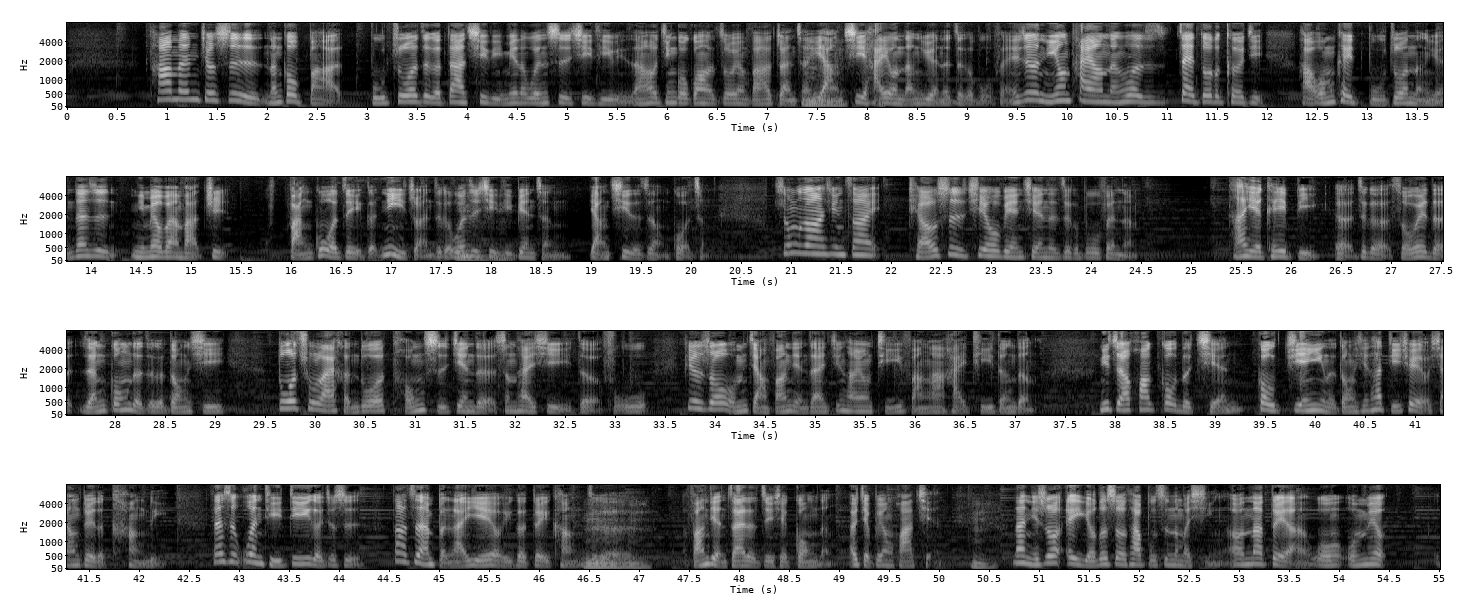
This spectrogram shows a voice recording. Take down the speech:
它们就是能够把捕捉这个大气里面的温室气体，然后经过光合作用把它转成氧气，还有能源的这个部分，嗯、也就是你用太阳能或者是再多的科技。好，我们可以捕捉能源，但是你没有办法去反过这个逆转这个温室气体变成氧气的这种过程。生物多样性在调试气候变迁的这个部分呢，它也可以比呃这个所谓的人工的这个东西多出来很多同时间的生态系的服务。譬如说，我们讲防减灾，经常用堤防啊、海堤等等。你只要花够的钱，够坚硬的东西，它的确有相对的抗力。但是问题第一个就是，大自然本来也有一个对抗这个防减灾的这些功能，而且不用花钱。嗯，那你说，哎，有的时候它不是那么行哦。那对啊，我我没有，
